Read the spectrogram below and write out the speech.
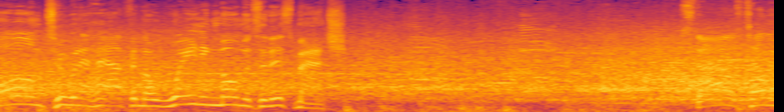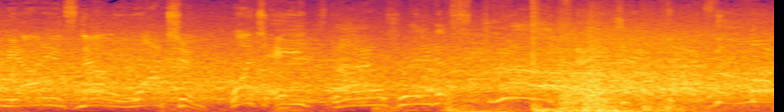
long two and a half in the waning moments of this match. Styles telling the audience now to watch him. Watch AJ. Styles ready to strike. AJ finds the mark.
